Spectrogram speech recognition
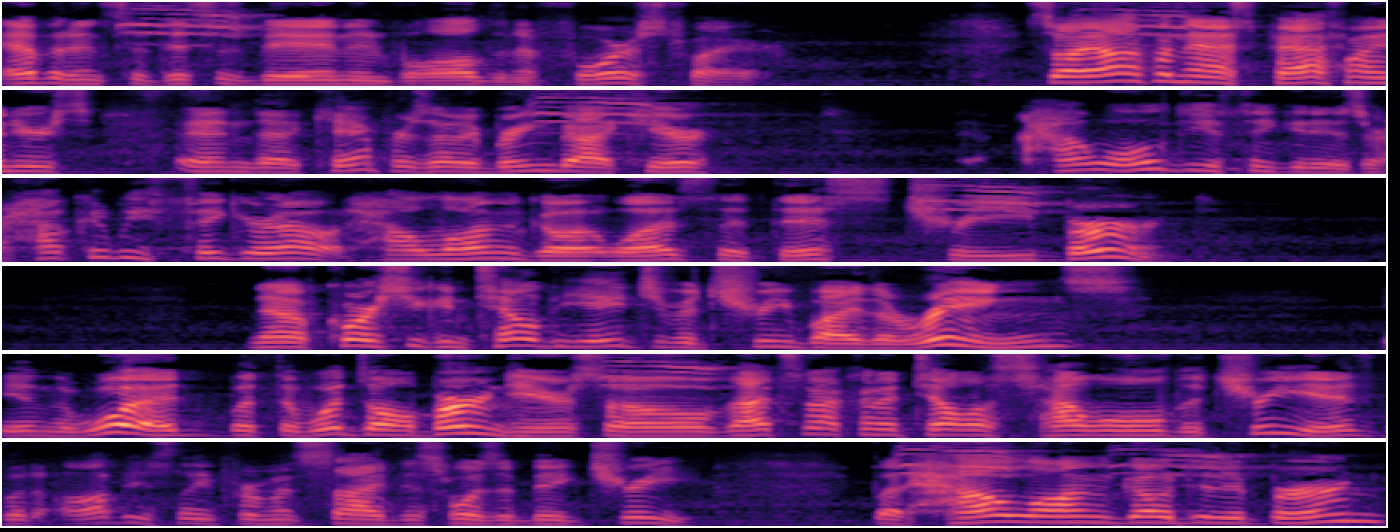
evidence that this has been involved in a forest fire. So I often ask pathfinders and uh, campers that I bring back here, how old do you think it is? Or how could we figure out how long ago it was that this tree burned? Now, of course, you can tell the age of a tree by the rings in the wood, but the wood's all burned here, so that's not going to tell us how old the tree is, but obviously from its side, this was a big tree. But how long ago did it burn?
